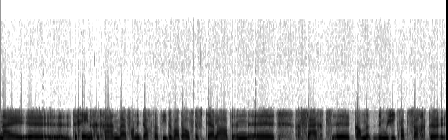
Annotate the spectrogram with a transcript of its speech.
naar degene gegaan waarvan ik dacht dat hij er wat over te vertellen had. En gevraagd, kan de muziek wat zachter?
